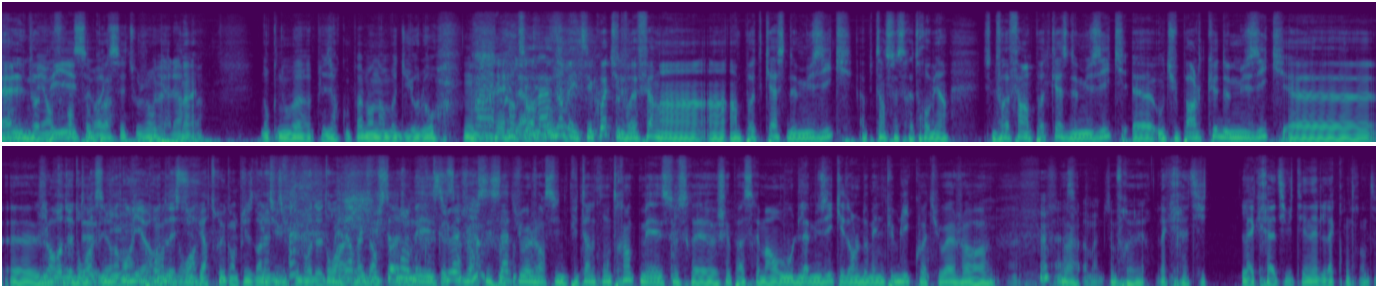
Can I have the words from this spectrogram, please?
elle doit mais en payer France, et c'est tout, vrai quoi. que c'est toujours Ouais. galère. Ouais. Donc nous, euh, plaisir coupable, on est en mode YOLO. Ouais. non mais tu sais quoi, tu devrais faire un, un, un podcast de musique. Ah putain, ce serait trop bien. Tu devrais faire un podcast de musique euh, où tu parles que de musique. Euh, euh, genre Libre de droit, c'est vraiment, il y a vraiment de des droit. super trucs en plus dans la tu- musique libre de droit. Non, mais J'adore ça, justement, je mais n'écoute tu que vois, ça. genre c'est ça, tu vois, genre c'est une putain de contrainte, mais ce serait, je sais pas, ce serait marrant. Ou de la musique et dans le domaine public, quoi, tu vois, genre, Ouais, voilà. c'est pas mal. ça me ferait rire. La, créati- la créativité naît de la contrainte.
